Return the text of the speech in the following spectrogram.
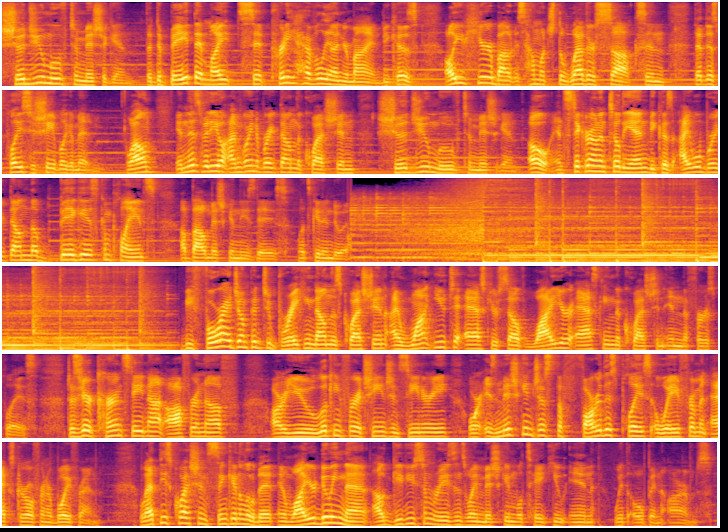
Should you move to Michigan? The debate that might sit pretty heavily on your mind because all you hear about is how much the weather sucks and that this place is shaped like a mitten. Well, in this video, I'm going to break down the question, should you move to Michigan? Oh, and stick around until the end because I will break down the biggest complaints about Michigan these days. Let's get into it. Before I jump into breaking down this question, I want you to ask yourself why you're asking the question in the first place. Does your current state not offer enough? Are you looking for a change in scenery? Or is Michigan just the farthest place away from an ex girlfriend or boyfriend? Let these questions sink in a little bit, and while you're doing that, I'll give you some reasons why Michigan will take you in with open arms.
